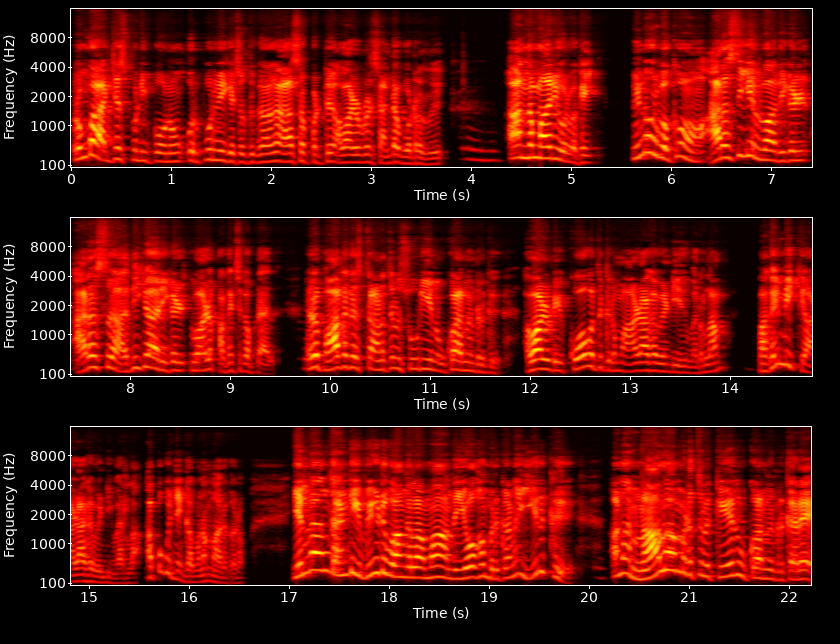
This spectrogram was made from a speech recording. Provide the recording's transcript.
ரொம்ப அட்ஜஸ்ட் பண்ணி போகணும். ஒரு பூர்வீக சொத்துக்காக ஆசைப்பட்டு அவளோட சண்டை போடுறது. அந்த மாதிரி ஒரு வகை. இன்னொரு பக்கம் அரசியல்வாதிகள் அரசு அதிகாரிகள் இவாளை பகச்சிக்கப்படாது ஏதோ பாதகஸ்தானத்தில் சூரியன் உட்கார்ந்து இருக்கு. அவளுடைய கோபத்துக்கு நம்ம ஆளாக வேண்டியது வரலாம். பகைமைக்கு ஆளாக வேண்டி வரலாம். அப்போ கொஞ்சம் கவனமா இருக்கணும். எல்லாம் தாண்டி வீடு வாங்கலாமா? அந்த யோகம் இருக்கானா? இருக்கு. ஆனா நாலாம் இடத்துல கேது உட்கார்ந்துட்டு இருக்காரே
